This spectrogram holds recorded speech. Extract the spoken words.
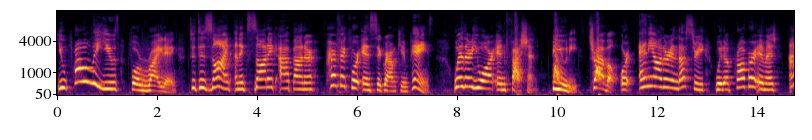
you probably use for writing to design an exotic ad banner perfect for Instagram campaigns. Whether you are in fashion, beauty, travel, or any other industry with a proper image and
